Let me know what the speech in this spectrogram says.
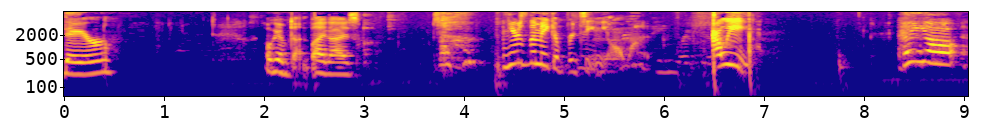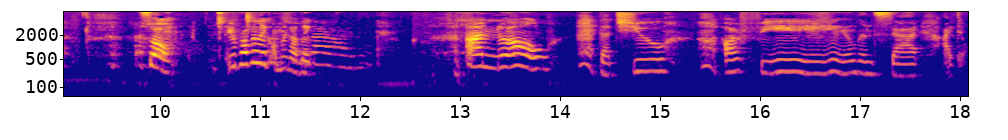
there. Okay, I'm done. Bye, guys. So here's the makeup routine y'all wanted. Owie. Hey y'all. So you're probably like, oh my god, like I know that you are feeling sad. I don't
